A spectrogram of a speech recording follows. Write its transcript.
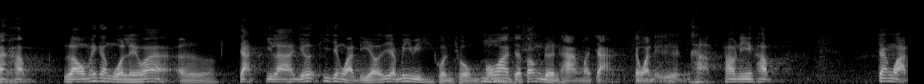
นะครับ เราไม่กังวลเลยว่าเออจัดกีฬาเยอะที่จังหวัดเดียวจะไม่มีคนชม เพราะว่าจะต้องเดินทางมาจากจังหวัดอื่นครับ คราวนี้ครับ จังหวัด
